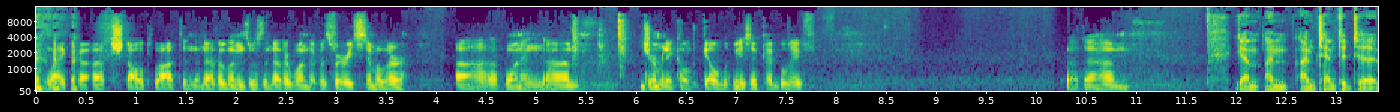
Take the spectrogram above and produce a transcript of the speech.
like uh, Staalplaat in the Netherlands was another one that was very similar. Uh, one in um, Germany called Gelbe Musik, I believe. But um, Yeah, I'm I'm, I'm tempted to.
